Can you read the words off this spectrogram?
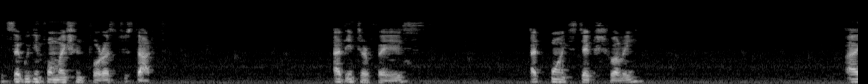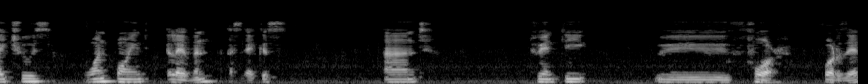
it's a good information for us to start. At interface at points textually I choose 1.11 as x and 24 for z.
